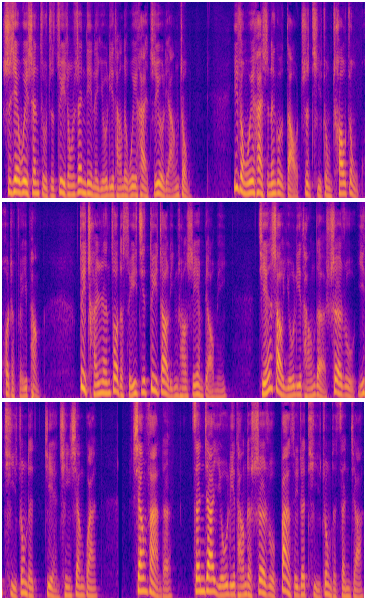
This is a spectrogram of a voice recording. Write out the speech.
世界卫生组织最终认定的游离糖的危害只有两种：一种危害是能够导致体重超重或者肥胖。对成人做的随机对照临床实验表明。减少游离糖的摄入与体重的减轻相关，相反的，增加游离糖的摄入伴随着体重的增加。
